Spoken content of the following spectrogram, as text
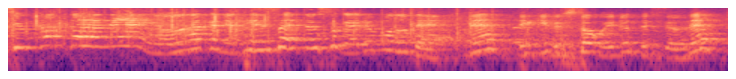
瞬間からね世の中には天才という人がいるものでねできる人もいるんですよね。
